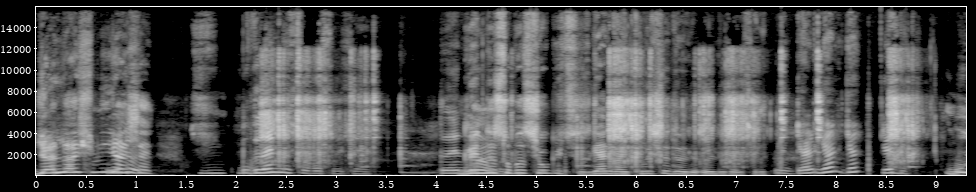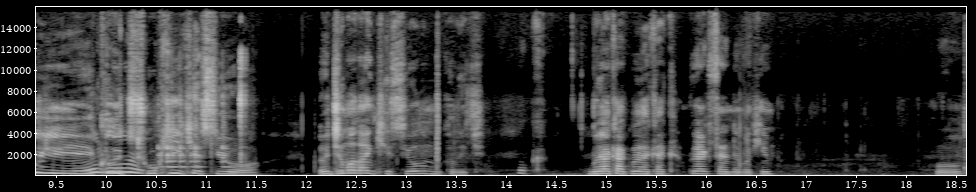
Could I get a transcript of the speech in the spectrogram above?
gel lan şimdi gel Yürü. sen. Bu Granny sopası bir kere. Granny Granny'nin sopası çok güçsüz. Gel ben kılıçla da öyle, öldüreceğim seni. Gel gel gel. Gel. Uy Ne oldu? kılıç çok iyi kesiyor. Acımadan kesiyor oğlum bu kılıç. Bak. Bırak ak bırak ak. Bırak sen de bakayım. Hop.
